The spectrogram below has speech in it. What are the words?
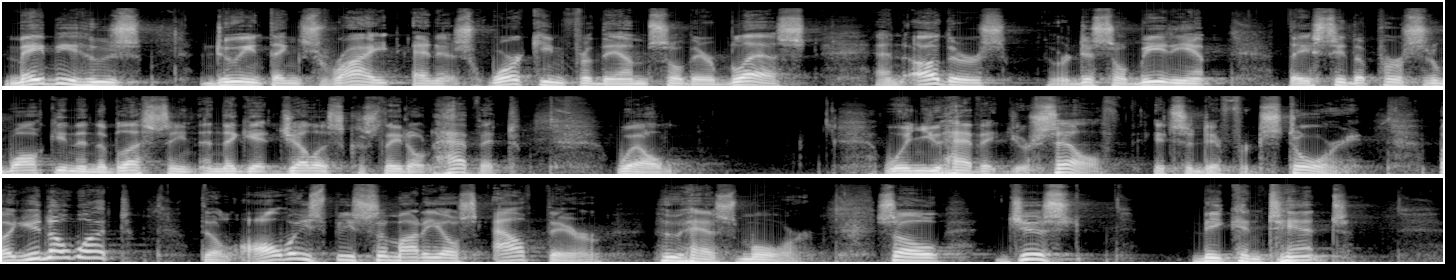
maybe who's doing things right and it's working for them, so they're blessed. And others who are disobedient, they see the person walking in the blessing and they get jealous because they don't have it. Well, when you have it yourself, it's a different story. But you know what? There'll always be somebody else out there who has more. So just be content,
